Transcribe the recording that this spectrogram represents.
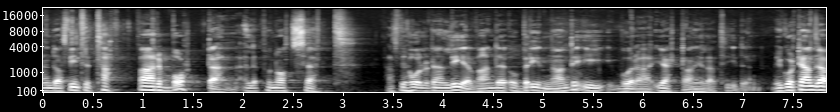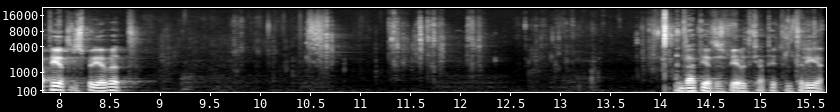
ändå att vi inte tappar bort den eller på något sätt att vi håller den levande och brinnande i våra hjärtan hela tiden. Vi går till Andra Petrusbrevet. Andra Petrusbrevet kapitel 3.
